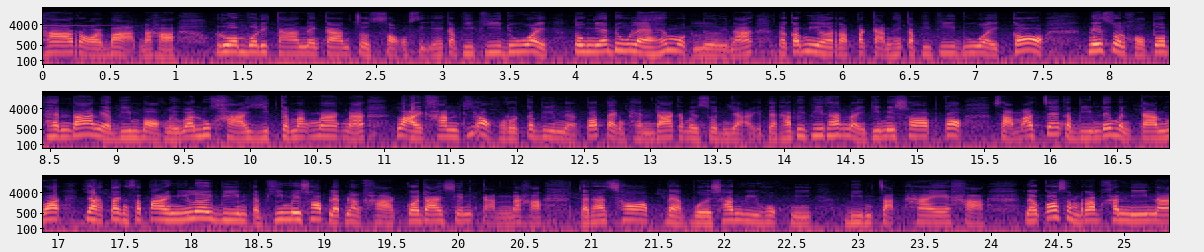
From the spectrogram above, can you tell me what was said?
9,500 บาทนะคะ รวมบริการในการจดสองสีให้กับพี่ๆด้วย ตรงเนี้ยดูแลให้หมดเลยนะ แล้วก็มีรับประกันให้กับพี่ๆด้วย ก็ในส่วนของตัวแพนด้าเนี่ยบีมบอกเลยว่าลูกค้ายิดกันมากๆนะหลายคันที่ออกรถกับบีมเนี่ยก็แต่งแพนด้ากันเป็นส่วนใหญ่ แต่ถ้าพี่ๆท่านไหนที่ไม่ชอบก็สามารถแจ้งกับบีมได้เหมือนกันว่าอยากแต่งสไตล์นี้เลยบีมแต่พี่ไม่ชอบแรปหลังคาก็ได้เช่นกันนะคะ แต่ถ้าชอบแบบเวอร์ชัน V6 นี้บีมจัดให้ค่ะ แล้วก็สำหรับคันนี้นะ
